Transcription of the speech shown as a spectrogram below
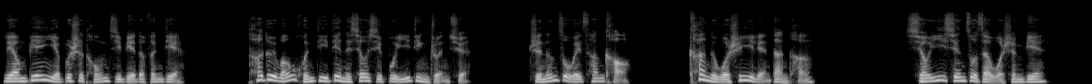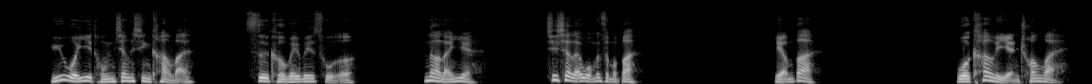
两边也不是同级别的分殿，他对亡魂地殿的消息不一定准确，只能作为参考。看得我是一脸蛋疼。小一先坐在我身边，与我一同将信看完，此刻微微蹙额。纳兰叶。接下来我们怎么办？凉拌。我看了眼窗外，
